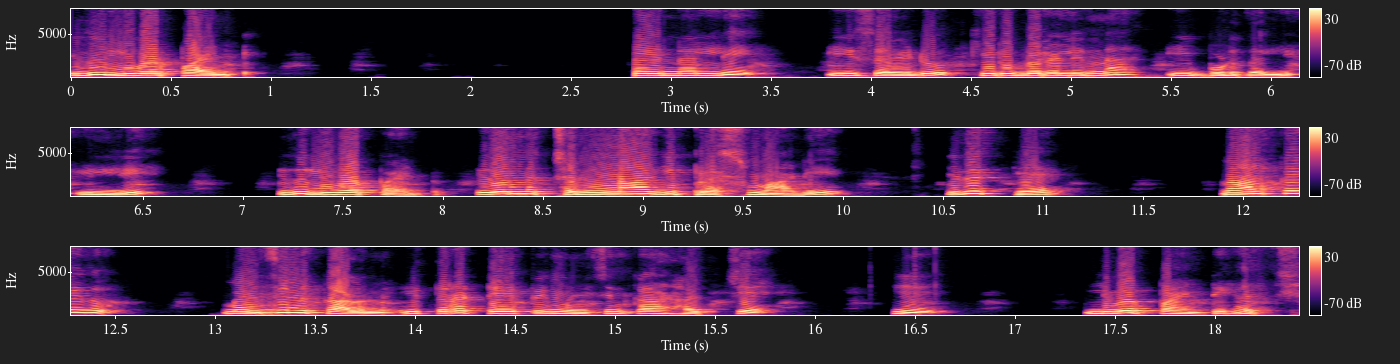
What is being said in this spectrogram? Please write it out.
ಇದು ಲಿವರ್ ಪಾಯಿಂಟ್ ಕೈನಲ್ಲಿ ಈ ಸೈಡು ಕಿರುಬೆರಳಿನ ಈ ಬುಡದಲ್ಲಿ ಇಲ್ಲಿ ಇದು ಲಿವರ್ ಪಾಯಿಂಟ್ ಇದನ್ನ ಚೆನ್ನಾಗಿ ಪ್ರೆಸ್ ಮಾಡಿ ಇದಕ್ಕೆ ನಾಲ್ಕೈದು ಮೆಣಸಿನಕಾಳನ್ನು, ಈ ತರ ಟೇಪಿಂಗ್ ಮೆಣಸಿನಕಾಳು ಹಚ್ಚಿ ಈ ಲಿವರ್ ಪಾಯಿಂಟಿಗೆ ಹಚ್ಚಿ.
